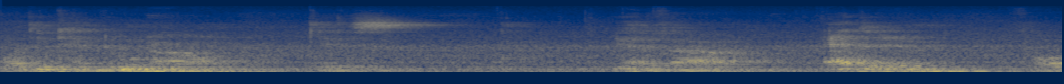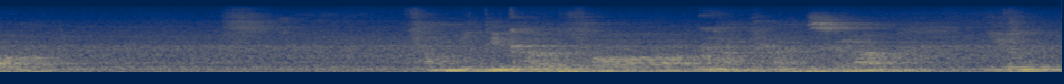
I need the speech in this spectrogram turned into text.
what you can do now is you have an add-in for from Meetical for Confluence, you know. You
